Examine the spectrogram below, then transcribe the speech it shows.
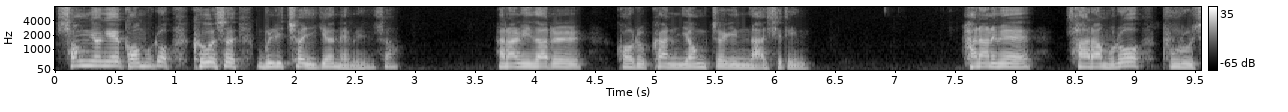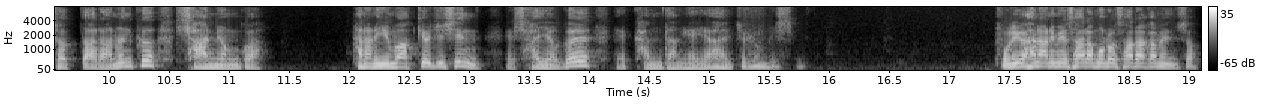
성령의 검으로 그것을 물리쳐 이겨내면서 하나님이 나를 거룩한 영적인 나실인 하나님의 사람으로 부르셨다라는 그 사명과 하나님이 맡겨주신 사역을 감당해야 할 줄로 믿습니다. 우리가 하나님의 사람으로 살아가면서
